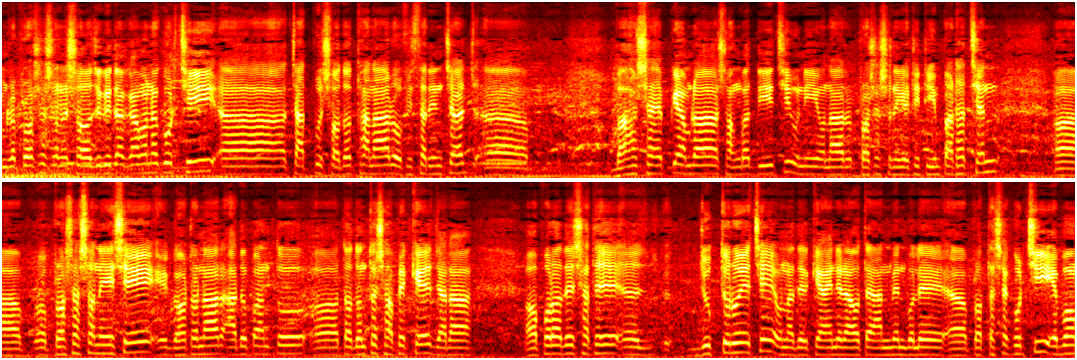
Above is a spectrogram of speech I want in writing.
আমরা প্রশাসনের সহযোগিতা কামনা করছি চাঁদপুর সদর থানার অফিসার ইনচার্জ বাহার সাহেবকে আমরা সংবাদ দিয়েছি, উনি ওনার প্রশাসনিক একটি টিম পাঠাচ্ছেন। প্রশাসনে এসে ঘটনার আদপান্ত তদন্ত সাপেক্ষে যারা অপরাধের সাথে যুক্ত রয়েছে। ওনাদেরকে আইনের আওতায় আনবেন বলে প্রত্যাশা করছি এবং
